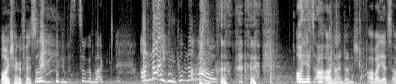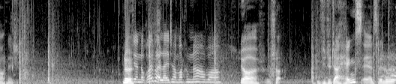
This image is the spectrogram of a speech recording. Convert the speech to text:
Oh, ich hänge fest. du bist zugebackt. Oh nein, komm da raus. Oh, jetzt... Oh, oh nein, doch nicht. Aber jetzt auch nicht. Nö. Ich ja eine Räuberleiter machen, ne? Aber Ja, scha wie du da hängst, ey, als wenn du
